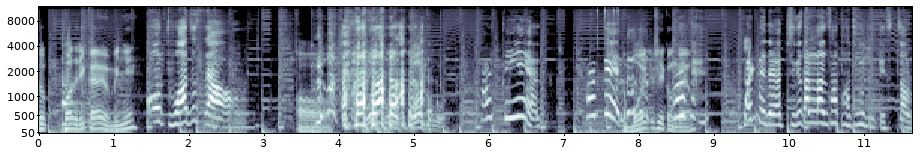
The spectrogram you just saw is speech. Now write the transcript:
좀 도와드릴까요, 연빈이? 어 도와주세요. 어. 헐빛. 헐빛. 뭐 해주실 건가요? 헐빛 내가 죽여달라는 사람 다 죽여줄게 진짜로.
